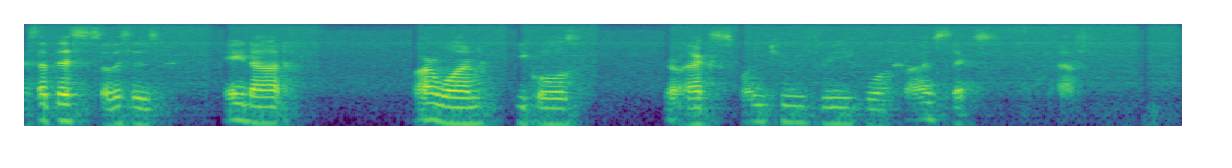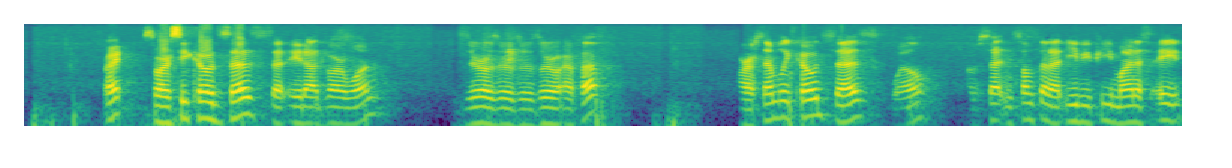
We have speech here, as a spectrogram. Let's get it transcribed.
I set this, so this is a dot var one equals zero x one two three four five six f. Right, so our C code says that a dot var one zero zero zero zero ff. Our assembly code says, well, I'm setting something at EBP minus 8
